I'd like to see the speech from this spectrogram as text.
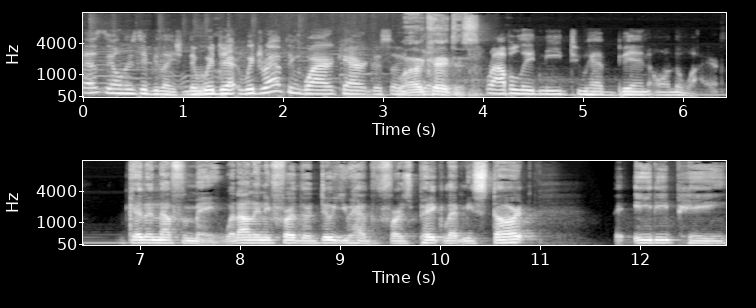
that's the only stipulation that we're dra- we're drafting wire characters. So Wire yeah, characters. probably need to have been on the wire. Good enough for me. Without any further ado, you have the first pick. Let me start the EDP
